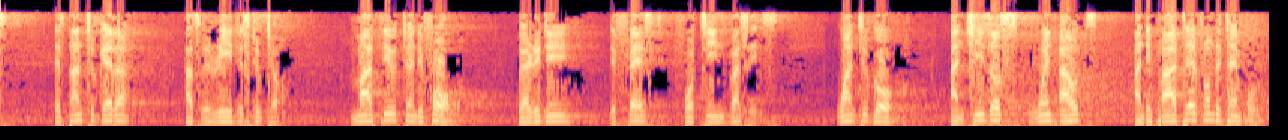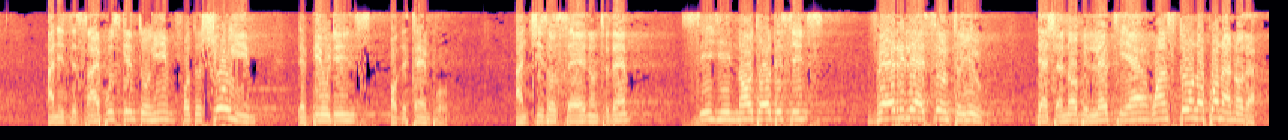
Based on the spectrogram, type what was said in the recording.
Let's stand together as we read the scripture. Matthew 24. We are reading the first 14 verses. One to go. And Jesus went out and departed from the temple. And his disciples came to him for to show him the buildings of the temple. And Jesus said unto them, See ye not all these things? Verily I say unto you, there shall not be left here one stone upon another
